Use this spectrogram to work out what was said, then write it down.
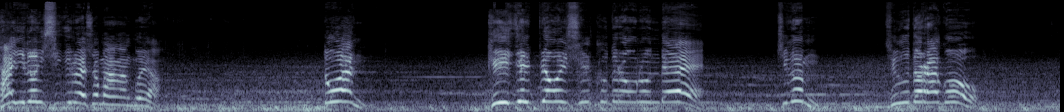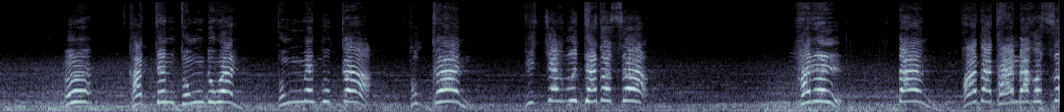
다 이런 시기로 해서 망한 거야. 또한 기질병을 싣고 들어오는데 지금 저들하고 어? 같은 동동한 동맹국가 북한 빗장 문 닫았어. 하늘, 땅, 바다 다 막았어.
